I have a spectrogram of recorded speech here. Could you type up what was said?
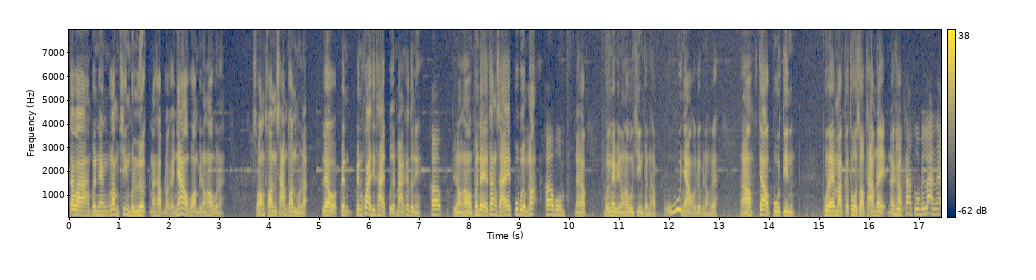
แต่ว่าเพิ่นแห่งล่ำชิงเพิ่นเลิกนะครับแล้วก็ยาวพร้อมพี่น้องเฮาพุ่นน่ะสองทอนสามทอนพุ่นละแล้วเป็นเป็นควายที่ท้ายเปิดมากแค่ตัวนี้ครับพี่น้องเฮาเพิ่นได้ทั้งสายปูเบิ่มเนาะครับผมนะครับเบิ่งในพี่น้องเฮาเบิ่งชิงเพิ่นนะครับอู้ยาวคักเด้อพี่น้องเด้อเอาเจ้าปูติน ผู้ใดมักก็โทรสอบถามได้อนะคดีรับตค่าตัวเป็นล้านได้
